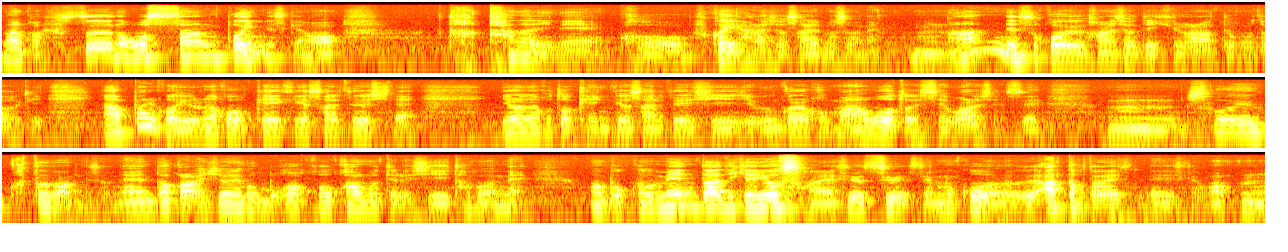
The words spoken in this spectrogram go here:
なんか普通のおっさんっぽいんですけどもかなりねこう深い話をされますよね、うん、なんでそこいう話をできるかなって思った時やっぱりこういろんなことを経験されてるしねいろんなことを研究されてるし自分からこう学ぼうとしてもらうしですねうんそういう方なんですよねだから非常にこう僕は好感を持ってるし多分ねまあ、僕のメンター的な要素はね、強いですね。向こう、会ったことはないですけども、うん。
